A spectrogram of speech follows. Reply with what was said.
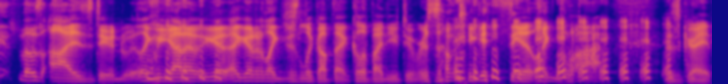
those eyes, dude. Like we gotta, we gotta, I gotta like just look up that clip on YouTube or something. You can see it. Like, it's great.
